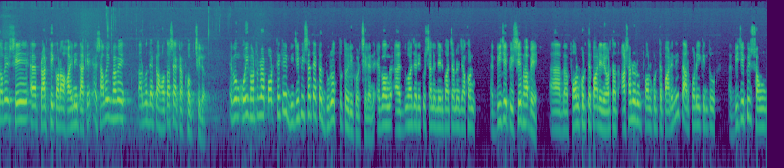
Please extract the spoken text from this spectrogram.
তবে সে প্রার্থী করা হয়নি তাকে। স্বাভাবিকভাবে তার মধ্যে একটা হতাশা, একটা ক্ষোভ ছিল। এবং ওই ঘটনার পর থেকে বিজেপির সাথে একটা দূরত্ব তৈরি করছিলেন এবং দু হাজার একুশ সালের নির্বাচনে যখন বিজেপি সেভাবে ফল করতে পারেনি, অর্থাৎ আশানুরূপ ফল করতে পারেনি, তারপরেই কিন্তু বিজেপির সঙ্গ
